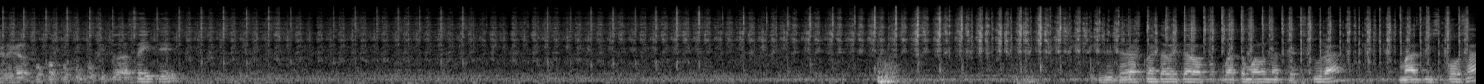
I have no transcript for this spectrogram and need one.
agregar poco a poco un poquito de aceite. Te das cuenta ahorita va a tomar una textura más viscosa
